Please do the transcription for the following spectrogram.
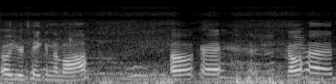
Oh, you're taking them off? Oh, okay. Go ahead.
